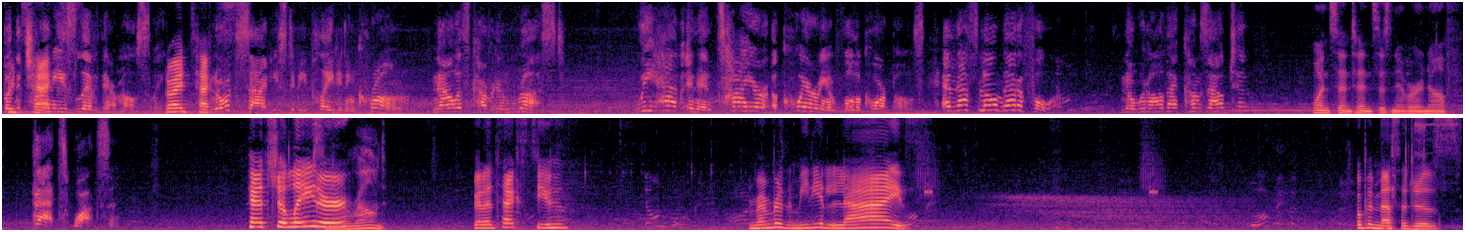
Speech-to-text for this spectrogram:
but We the text? Chinese live there mostly. What do text? North side used to be plated in chrome, now it's covered in rust. We have an entire aquarium full of corpos, and that's no metaphor. Know what all that comes out to? One sentence is never enough. That's Watson. Catch you later. you later. around. Gonna text you. Remember the media lies. Open messages.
